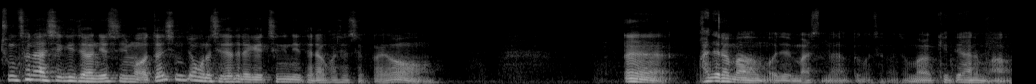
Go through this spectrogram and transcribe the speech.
충천하시기 전 예수님은 어떤 심정으로 제자들에게 증인이 되라고 하셨을까요? 예, 간절한 마음 어제 말씀 나눴던 것처럼 정말 기대하는 마음.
